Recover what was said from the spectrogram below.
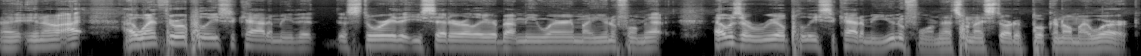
Uh, you know, I, I went through a police academy. That the story that you said earlier about me wearing my uniform that that was a real police academy uniform. That's when I started booking all my work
